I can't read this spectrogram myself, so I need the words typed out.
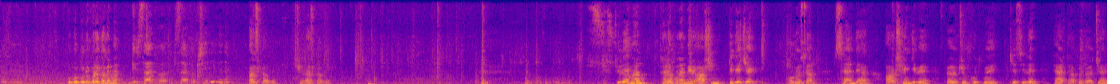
tabii. Bu, bu, burada bırakalım mı? Bir sayfa, iki sayfa bir şey değil de de. Az kaldı. Şu az kaldı. Süleyman tarafına bir arşın gidecek olursan sen de arşın gibi ölçü kutbu kesilir, her tarafı ölçer,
